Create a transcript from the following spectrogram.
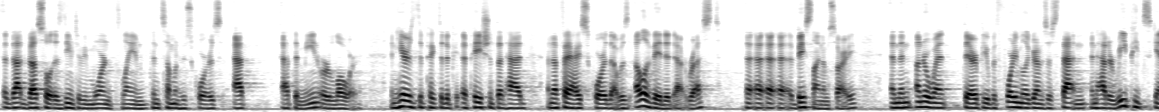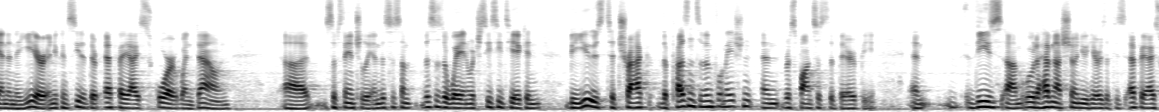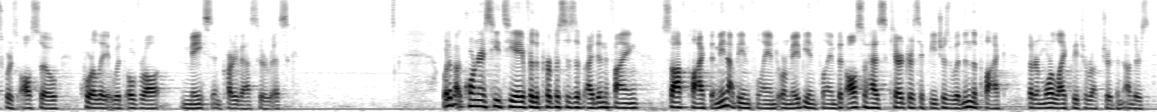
that vessel is deemed to be more inflamed than someone who scores at, at the mean or lower. And here is depicted a, a patient that had an FAI score that was elevated at rest, at baseline, I'm sorry, and then underwent therapy with 40 milligrams of statin and had a repeat scan in a year, and you can see that their FAI score went down uh, substantially. And this is, some, this is a way in which CCTA can be used to track the presence of inflammation and responses to therapy. And these, um, what I have not shown you here is that these FAI scores also correlate with overall MACE and cardiovascular risk. What about coronary CTA for the purposes of identifying soft plaque that may not be inflamed or may be inflamed, but also has characteristic features within the plaque that are more likely to rupture than others.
